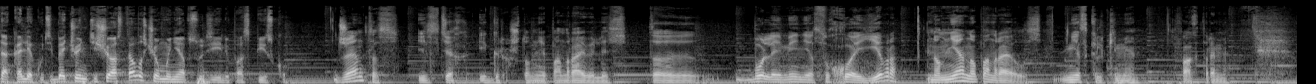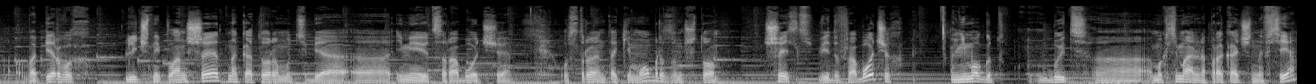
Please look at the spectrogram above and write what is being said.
Так, Олег, у тебя что-нибудь еще осталось, что мы не обсудили по списку? Джентес из тех игр, что мне понравились, это более-менее сухое евро, но мне оно понравилось несколькими факторами. Во-первых, личный планшет, на котором у тебя э, имеются рабочие, устроен таким образом, что шесть видов рабочих. Не могут быть э, максимально прокачаны все.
